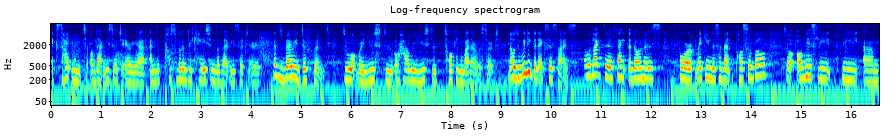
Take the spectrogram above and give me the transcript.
excitement of that research area and the possible implications of that research area. That's very different to what we're used to or how we're used to talking about our research. And it was a really good exercise. I would like to thank the donors for making this event possible. So obviously the, um,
